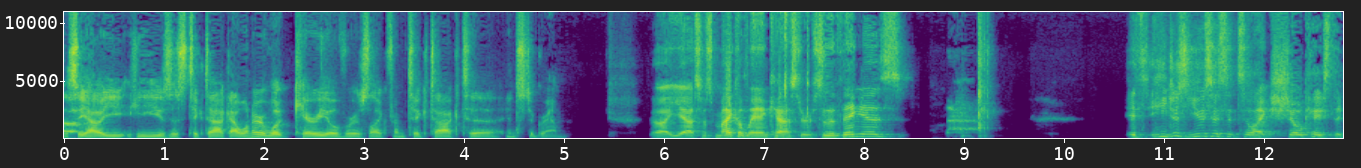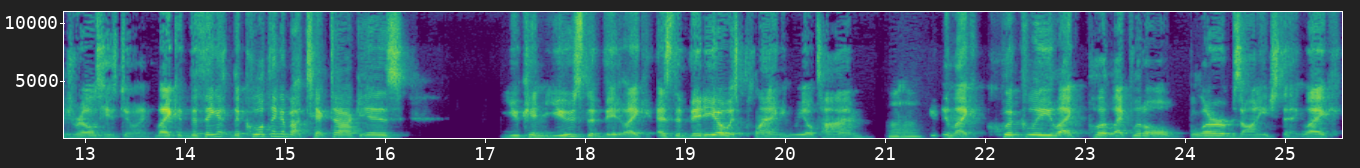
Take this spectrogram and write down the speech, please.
To see how he, he uses TikTok. I wonder what carryover is like from TikTok to Instagram. Uh, yeah, so it's Michael Lancaster. So the thing is, it's he just uses it to like showcase the drills he's doing. Like the thing, the cool thing about TikTok is you can use the video like as the video is playing in real time. Mm-hmm. You can like quickly like put like little blurbs on each thing, like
